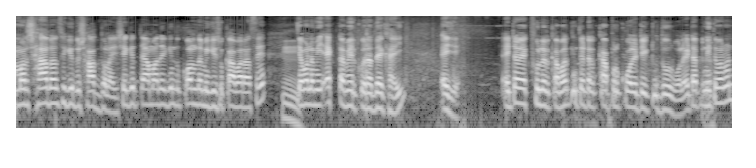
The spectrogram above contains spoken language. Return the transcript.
আমার স্বাদ আছে কিন্তু সাধ্য নাই। সেক্ষেত্রে আমাদের কিন্তু কম দামি কিছু কাবার আছে। যেমন আমি একটা বের করে দেখাই। এই যে এটাও এক ফুলের কাবার কিন্তু এটার কাপড় কোয়ালিটি একটু দুর্বল। এটা আপনি নিতে পারবেন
